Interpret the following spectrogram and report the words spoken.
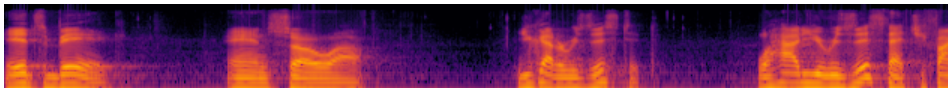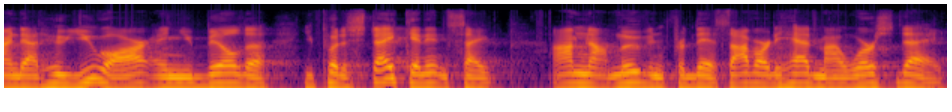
It's big. And so uh, you got to resist it. Well, how do you resist that? You find out who you are and you build a, you put a stake in it and say, I'm not moving for this. I've already had my worst day.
